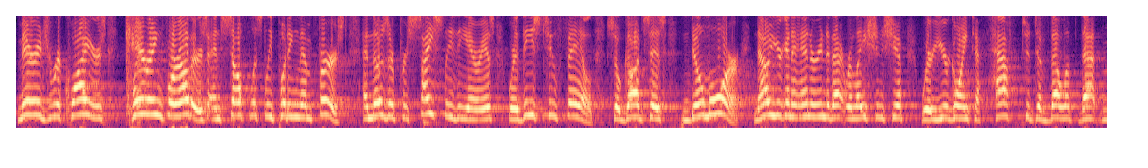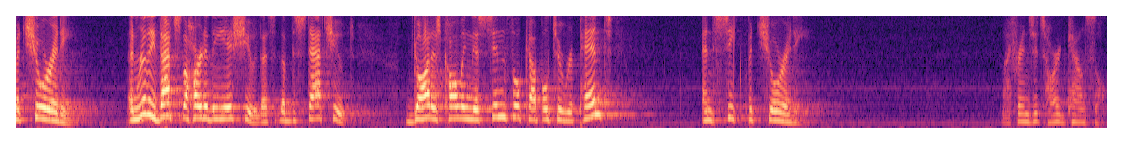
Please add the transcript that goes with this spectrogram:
Marriage requires caring for others and selflessly putting them first. And those are precisely the areas where these two failed. So God says, no more. Now you're going to enter into that relationship where you're going to have to develop that maturity. And really, that's the heart of the issue, the, the statute. God is calling this sinful couple to repent and seek maturity. My friends, it's hard counsel.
